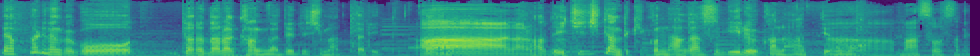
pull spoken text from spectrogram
やっぱりなんかこうダラダラ感が出てしまったりとかああなるほど。あと1時間って結構長すぎるかなっていうのもあーまあそうっすね。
